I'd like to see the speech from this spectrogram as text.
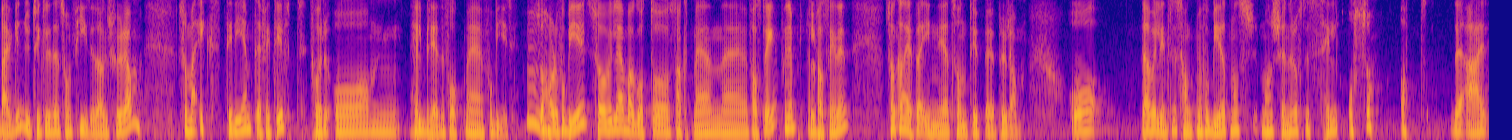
Bergen utviklet et sånn firedagersprogram som er ekstremt effektivt for å mm, helbrede folk med fobier. Mm. Så har du fobier, så vil jeg bare gått og snakket med en eh, fastlege, for eksempel, eller fastlegen din, som kan hjelpe deg inn i et sånn type program. Og det er veldig interessant med fobier at man, man skjønner ofte selv også at det er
